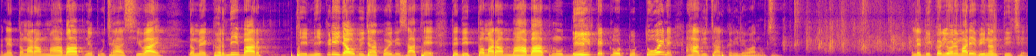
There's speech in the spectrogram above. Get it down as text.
અને તમારા મા બાપને પૂછ્યા સિવાય તમે ઘરની બહારથી નીકળી જાઓ બીજા કોઈની સાથે, તેથી તમારા મા બાપનું દિલ કેટલું તૂટતું હોય ને, આ વિચાર કરી લેવાનો છે. એટલે દીકરીઓને મારી વિનંતી છે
